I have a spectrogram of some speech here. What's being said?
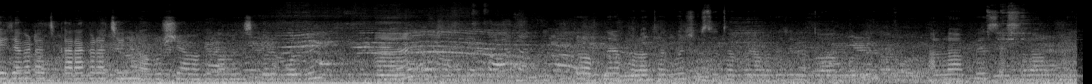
এই জায়গাটা কারা কারা চিনেন অবশ্যই আমাকে কমেন্টস করে বলবেন। তো আপনারা ভালো থাকবেন, সুস্থ থাকবেন, আমাদের জন্য দোয়া করবেন। আল্লাহ হাফেজ, আসসালামু আলাইকুম।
